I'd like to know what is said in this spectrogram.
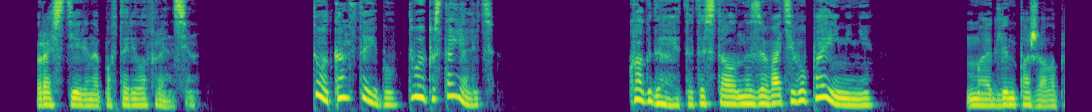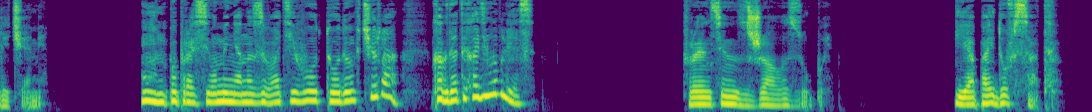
— растерянно повторила Фрэнсин. «Тот констейбл, твой постоялец». «Когда это ты стала называть его по имени?» Мэдлин пожала плечами. «Он попросил меня называть его Тодом вчера, когда ты ходила в лес». Фрэнсин сжала зубы. «Я пойду в сад»,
